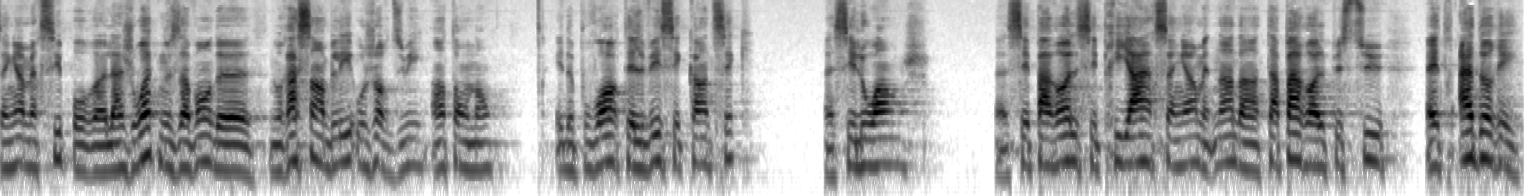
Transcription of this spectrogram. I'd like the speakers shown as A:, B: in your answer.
A: Seigneur, merci pour euh, la joie que nous avons de nous rassembler aujourd'hui en ton nom et de pouvoir t'élever ces cantiques, euh, ces louanges, euh, ces paroles, ces prières, Seigneur. Maintenant, dans ta parole, puisses-tu être adoré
